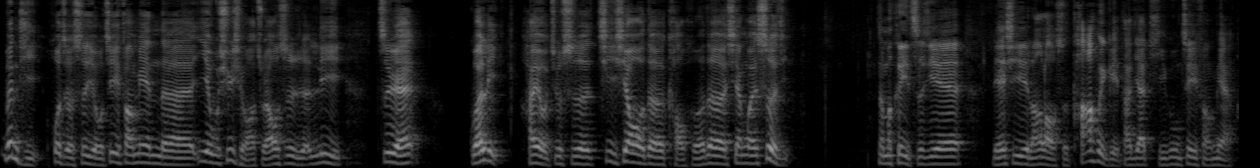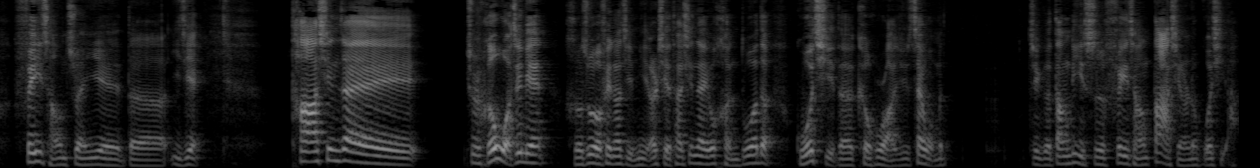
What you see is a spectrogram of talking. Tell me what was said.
问题，或者是有这方面的业务需求啊，主要是人力资源管理，还有就是绩效的考核的相关设计，那么可以直接联系郎老师，他会给大家提供这方面非常专业的意见。他现在就是和我这边。合作非常紧密，而且他现在有很多的国企的客户啊，就在我们这个当地是非常大型的国企啊，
